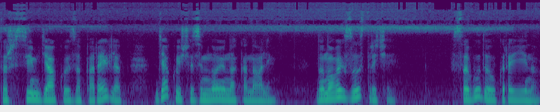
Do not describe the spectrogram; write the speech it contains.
Тож всім дякую за перегляд, дякую, що зі мною на каналі. До нових зустрічей! Все буде Україна!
